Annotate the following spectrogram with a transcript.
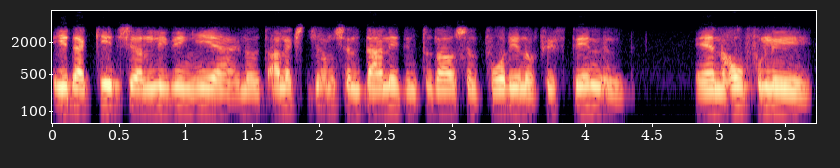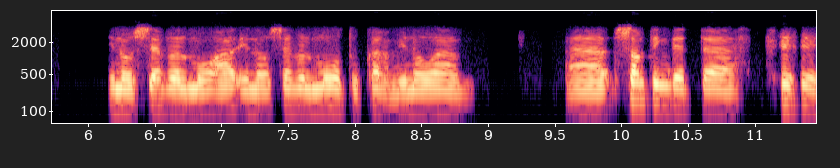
either kids are living here. You know, Alex Johnston done it in 2014 or 15, and and hopefully, you know, several more, you know, several more to come. You know, um, uh, something that uh,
